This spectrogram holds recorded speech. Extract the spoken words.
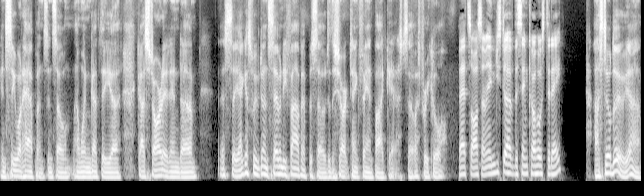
and see what happens. And so I went and got the, uh, got started and, uh, let's see, I guess we've done 75 episodes of the Shark Tank fan podcast. So it's pretty cool. That's awesome. And you still have the same co-host today? I still do. Yeah.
